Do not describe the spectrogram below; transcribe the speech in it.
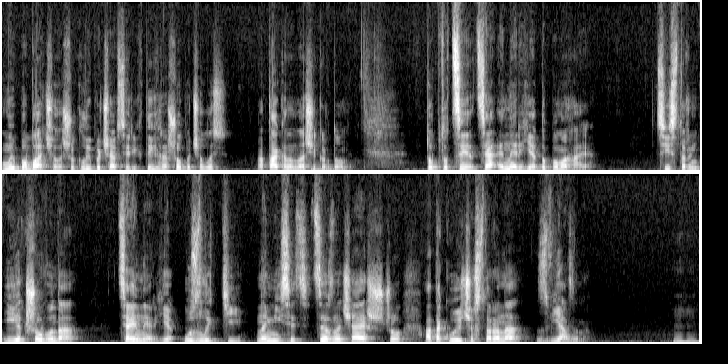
ми побачили, що коли почався рік тигра, що почалось? Атака на наші Мгм. кордони. Тобто це, ця енергія допомагає цій стороні. І якщо вона, ця енергія, у злитті на місяць, це означає, що атакуюча сторона зв'язана. Угу.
